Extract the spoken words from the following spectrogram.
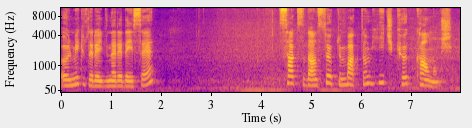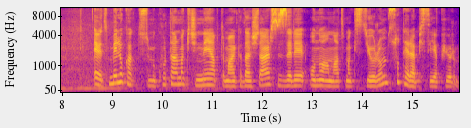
ölmek üzereydi neredeyse. Saksıdan söktüm baktım hiç kök kalmamış. Evet melo kaktüsümü kurtarmak için ne yaptım arkadaşlar? Sizlere onu anlatmak istiyorum. Su terapisi yapıyorum.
